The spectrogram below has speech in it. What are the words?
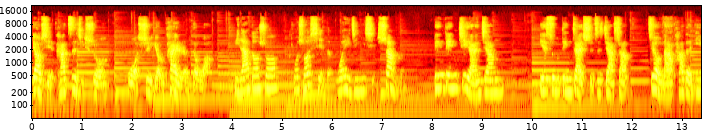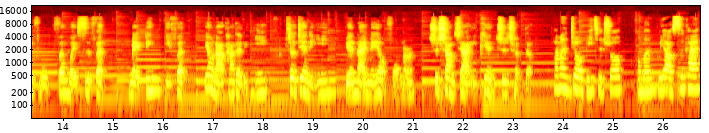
要写他自己说我是犹太人的王。”比拉多说：“我所写的我已经写上了。”兵丁既然将耶稣钉在十字架上，就拿他的衣服分为四份，每兵一份，又拿他的礼衣。这件里衣原来没有缝儿，是上下一片织成的。他们就彼此说：“我们不要撕开，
